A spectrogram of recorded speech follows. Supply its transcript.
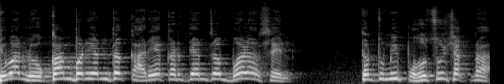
तेव्हा लोकांपर्यंत कार्यकर्त्यांचं बळ असेल तर तुम्ही पोहोचू शकता.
